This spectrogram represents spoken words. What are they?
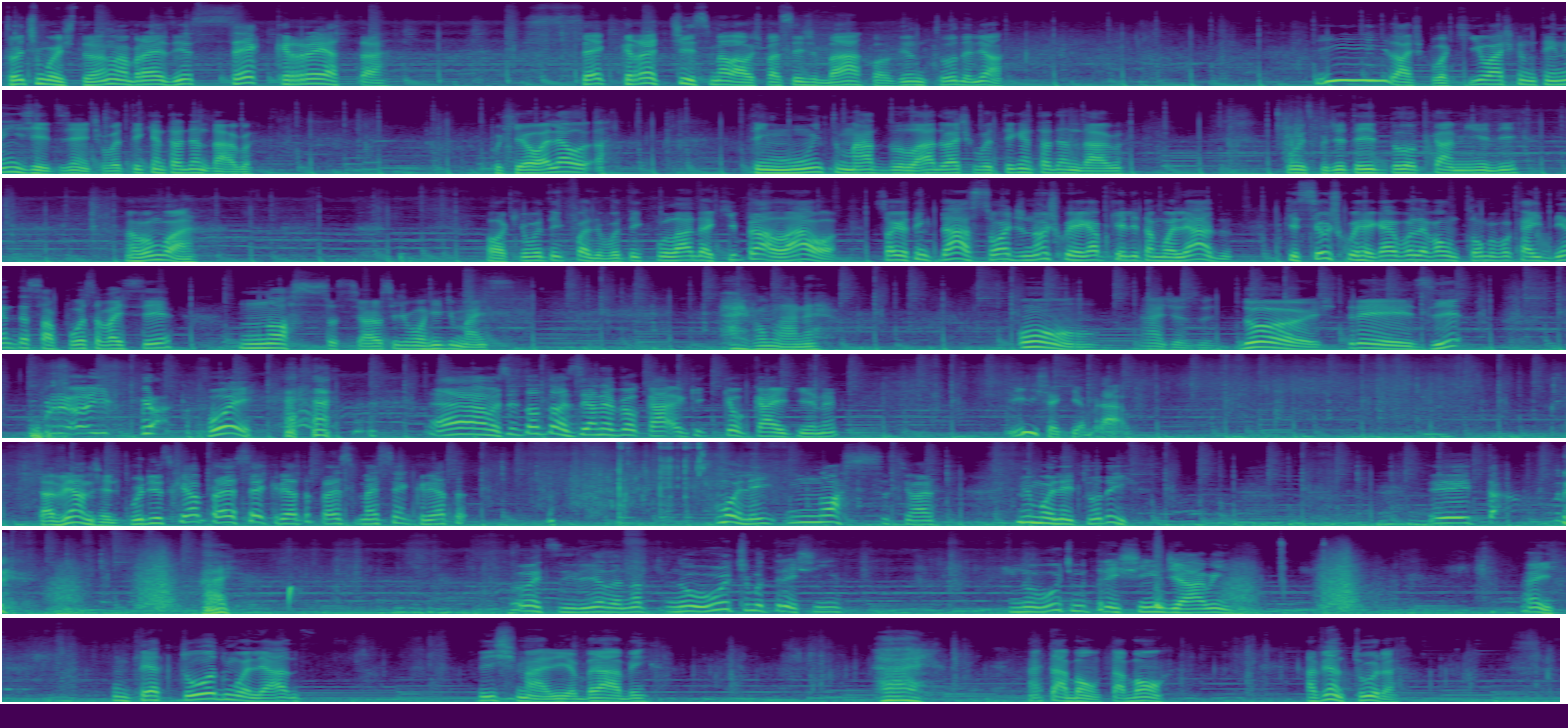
Tô te mostrando uma praiazinha secreta. Secretíssima. Lá, os passeios de barco, ó, vindo tudo ali, ó. Ih, lascou. Aqui eu acho que não tem nem jeito, gente. Eu vou ter que entrar dentro d'água. Porque olha, tem muito mato do lado. Eu acho que vou ter que entrar dentro d'água. Putz, podia ter ido pelo outro caminho ali. Mas vamos embora. Ó, o que eu vou ter que fazer? Eu vou ter que pular daqui pra lá, ó. Só que eu tenho que dar a sorte de não escorregar porque ele tá molhado. Porque se eu escorregar eu vou levar um tombo, eu vou cair dentro dessa poça, vai ser... Nossa senhora, vocês vão rir demais. Ai, vamos lá, né? Um... Ai, Jesus. Dois, três e... Foi! ah, vocês estão torcendo, né, pra eu que eu caio aqui, né? Ixi, aqui é bravo. Tá vendo, gente? Por isso que a praia é secreta, praia mais secreta. Molhei, nossa senhora. Me molhei toda aí. Eita. Ai. Putz, grila, no, último trechinho. No último trechinho de água, hein? Aí. Um pé todo molhado. Vixe Maria, braba, hein? Ai, mas tá bom, tá bom. Aventura.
